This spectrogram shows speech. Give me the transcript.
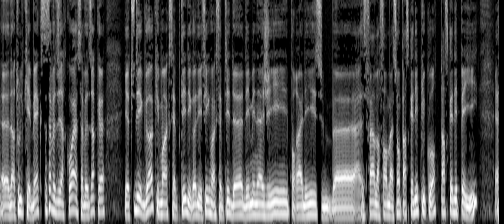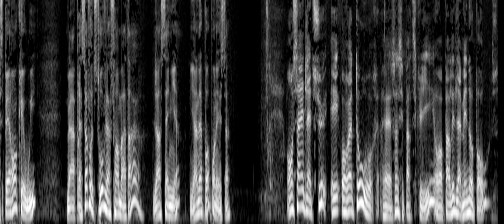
euh, dans tout le Québec. Ça, ça veut dire quoi? Ça veut dire que y a-tu des gars qui vont accepter, des gars, des filles qui vont accepter de déménager pour aller euh, faire leur formation parce qu'elle est plus courte, parce qu'elle est payée? Espérons que oui. Mais après ça, faut que tu trouves le formateur, l'enseignant. Il y en a pas pour l'instant. On s'arrête là-dessus et au retour, euh, ça c'est particulier, on va parler de la ménopause.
